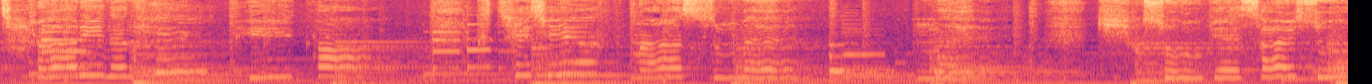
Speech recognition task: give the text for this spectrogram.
차라리 난이 비가 그치지 않았음에 내 기억 속에 살수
